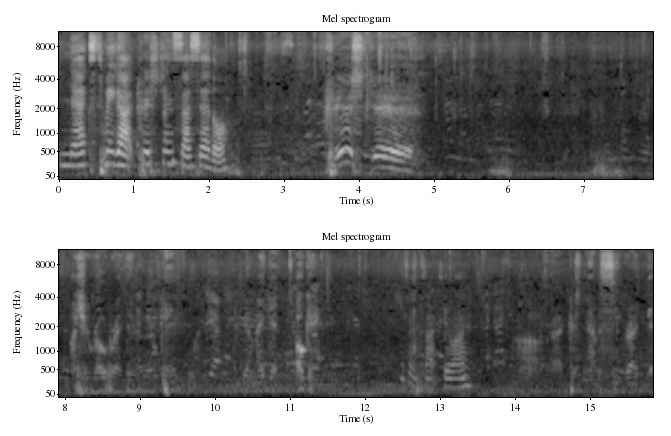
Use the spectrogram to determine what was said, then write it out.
Next, we got Christian Sacedo. Christian. Watch your robe right there. Okay. You gonna make it? Okay. One's not too long. All right, Christian, have a seat right there.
